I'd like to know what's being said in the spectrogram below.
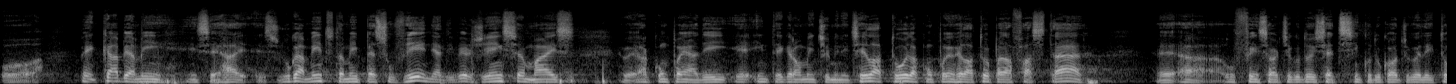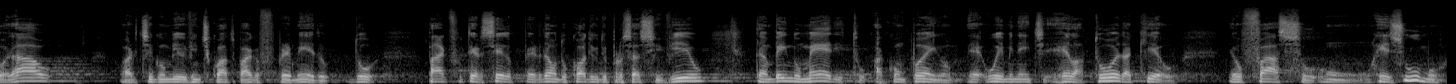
Oh, bem, cabe a mim encerrar esse julgamento. Também peço vênia, divergência, mas eh, acompanharei eh, integralmente o eminente relator, acompanho o relator para afastar eh, a ofensa ao artigo 275 do Código Eleitoral, o artigo 1024, parágrafo 1 do parágrafo 3 perdão, do Código de Processo Civil. Também no mérito acompanho é, o eminente relator, aqui eu, eu faço um resumo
